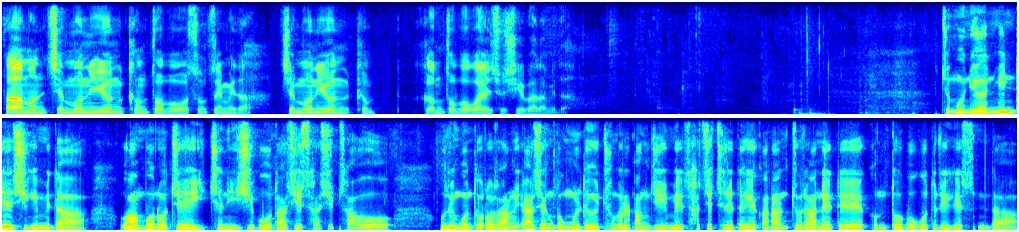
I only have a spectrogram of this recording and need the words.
다음은 전문위원 검토보고 순서입니다. 전문위원 검, 검토보고해 주시기 바랍니다. 주문위원 민대식입니다. 의안번호 제2025-44호 어린군 도로상 야생동물 등의 충돌 방지 및 사체 처리 등에 관한 조례안에 대해 검토 보고 드리겠습니다.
